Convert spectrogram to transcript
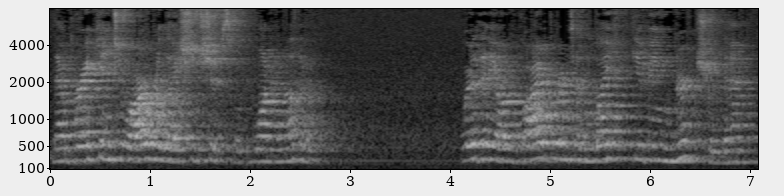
Now break into our relationships with one another. Where they are vibrant and life-giving, nurture them.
